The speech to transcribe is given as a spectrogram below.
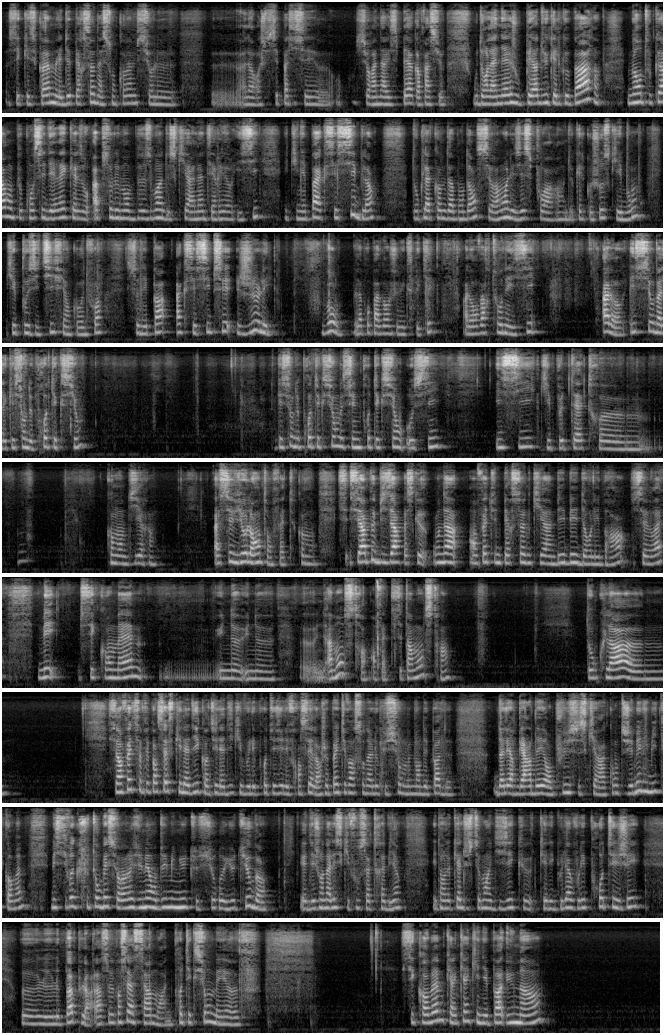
C'est que quand même, les deux personnes, elles sont quand même sur le, euh, alors je ne sais pas si c'est sur un iceberg, enfin sur, ou dans la neige ou perdu quelque part, mais en tout cas on peut considérer qu'elles ont absolument besoin de ce qu'il y a à l'intérieur ici et qui n'est pas accessible. Hein. Donc la com d'abondance, c'est vraiment les espoirs hein, de quelque chose qui est bon, qui est positif et encore une fois, ce n'est pas accessible, c'est gelé. Bon, la propagande, je l'ai expliqué. Alors on va retourner ici. Alors ici on a les questions de protection. Question de protection, mais c'est une protection aussi ici qui peut être, euh, comment dire, assez violente en fait. Comment C'est un peu bizarre parce que on a en fait une personne qui a un bébé dans les bras, c'est vrai, mais c'est quand même une, une, euh, un monstre en fait. C'est un monstre. Hein. Donc là, euh, c'est en fait, ça fait penser à ce qu'il a dit quand il a dit qu'il voulait protéger les Français. Alors, je n'ai pas été voir son allocution, me demandez pas d'aller regarder en plus ce qu'il raconte. J'ai mes limites quand même. Mais c'est vrai que je suis tombée sur un résumé en deux minutes sur YouTube. Il y a des journalistes qui font ça très bien. Et dans lequel, justement, il disait que Caligula voulait protéger euh, le, peuple. Alors, ça fait penser à ça, moi. Une protection, mais... Euh, c'est quand même quelqu'un qui n'est pas humain,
